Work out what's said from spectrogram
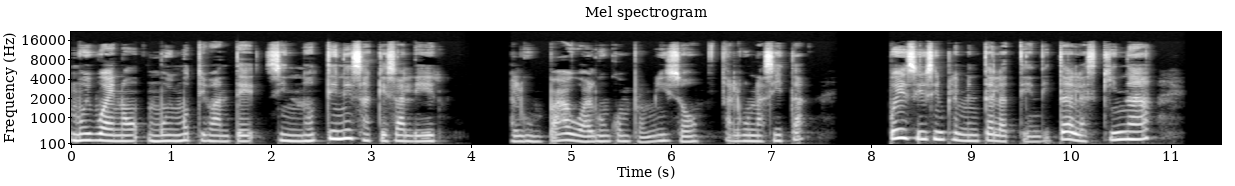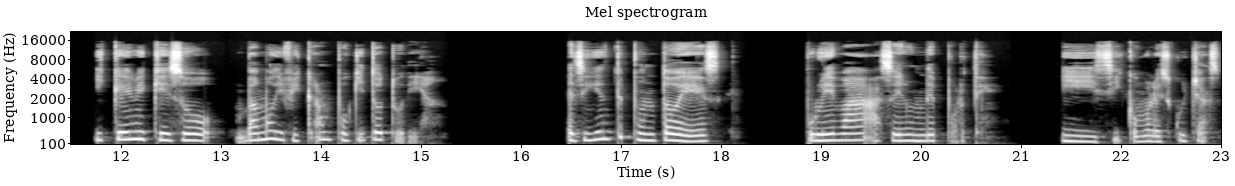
muy bueno, muy motivante. Si no tienes a qué salir, algún pago, algún compromiso, alguna cita, puedes ir simplemente a la tiendita de la esquina y créeme que eso va a modificar un poquito tu día. El siguiente punto es prueba a hacer un deporte. Y si como lo escuchas,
